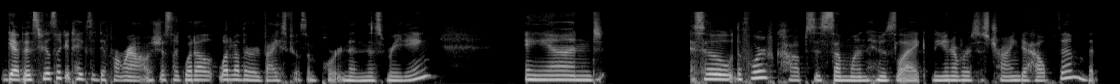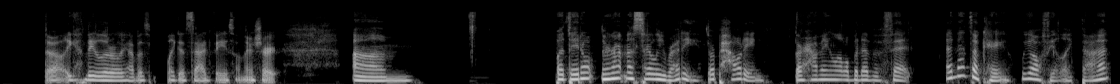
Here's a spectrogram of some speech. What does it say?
yeah, this feels like it takes a different route. It's just like what else, what other advice feels important in this reading? And so the Four of Cups is someone who's like the universe is trying to help them, but they're like they literally have a like a sad face on their shirt. Um, but they don't. They're not necessarily ready. They're pouting. They're having a little bit of a fit and that's okay. We all feel like that.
